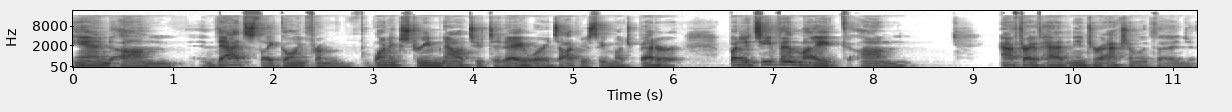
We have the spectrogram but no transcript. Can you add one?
And mm-hmm. um, that's like going from one extreme now to today where it's obviously much better. But it's even like um, after I've had an interaction with a,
